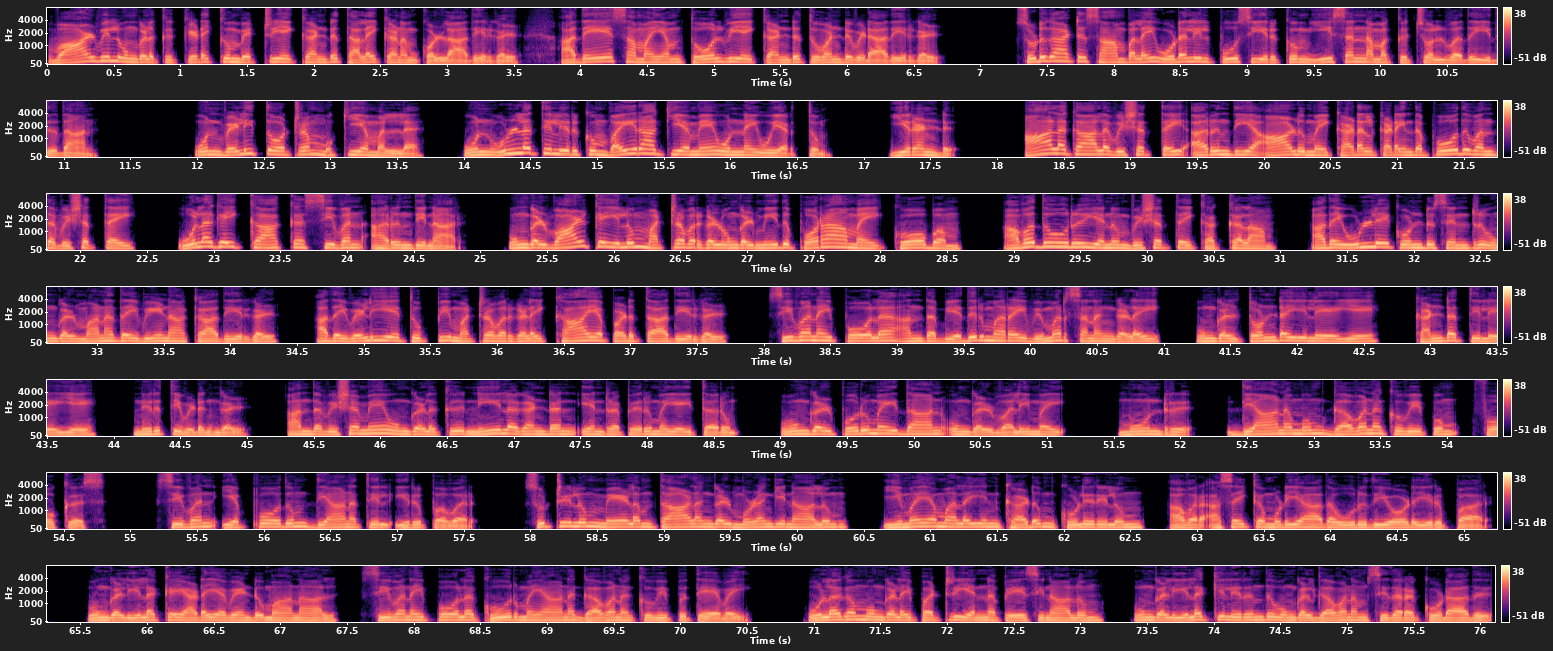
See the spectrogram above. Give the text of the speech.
வாழ்வில் உங்களுக்கு கிடைக்கும் வெற்றியைக் கண்டு தலைக்கணம் கொள்ளாதீர்கள். அதே சமயம் தோல்வியைக் கண்டு துவண்டு விடாதீர்கள். சுடுகாட்டு சாம்பலை உடலில் பூசியிருக்கும் ஈசன் நமக்குச் சொல்வது இதுதான். உன் வெளித்தோற்றம் முக்கியமல்ல. உன் உள்ளத்தில் இருக்கும் வைராக்கியமே உன்னை உயர்த்தும். இரண்டு ஆலகால விஷத்தை அருந்திய ஆளுமை கடல் கடைந்த போது வந்த விஷத்தை உலகைக் காக்க சிவன் அருந்தினார். உங்கள் வாழ்க்கையிலும் மற்றவர்கள் உங்கள் மீது பொறாமை கோபம் அவதூறு எனும் விஷத்தை கக்கலாம். அதை உள்ளே கொண்டு சென்று உங்கள் மனதை வீணாக்காதீர்கள். அதை வெளியே துப்பி மற்றவர்களை காயப்படுத்தாதீர்கள். சிவனைப் போல அந்த எதிர்மறை விமர்சனங்களை உங்கள் தொண்டையிலேயே கண்டத்திலேயே நிறுத்திவிடுங்கள். அந்த விஷமே உங்களுக்கு நீலகண்டன் என்ற பெருமையை தரும். உங்கள் பொறுமைதான் உங்கள் வலிமை. மூன்று தியானமும் கவனக்குவிப்பும் ஃபோக்கஸ் சிவன் எப்போதும் தியானத்தில் இருப்பவர். சுற்றிலும் மேளம் தாளங்கள் முழங்கினாலும் இமயமலையின் கடும் குளிரிலும் அவர் அசைக்க முடியாத உறுதியோடு இருப்பார். உங்கள் இலக்கை அடைய வேண்டுமானால் சிவனைப் போல கூர்மையான கவனக்குவிப்பு தேவை. உலகம் உங்களைப் பற்றி என்ன பேசினாலும் உங்கள் இலக்கிலிருந்து உங்கள் கவனம் சிதறக்கூடாது.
